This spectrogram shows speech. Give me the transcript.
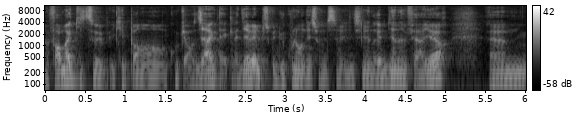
un format qui se, qui est pas en concurrence directe avec la Diavel, puisque du coup là, on est sur une, cyl- une cylindrée bien inférieure. Euh,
